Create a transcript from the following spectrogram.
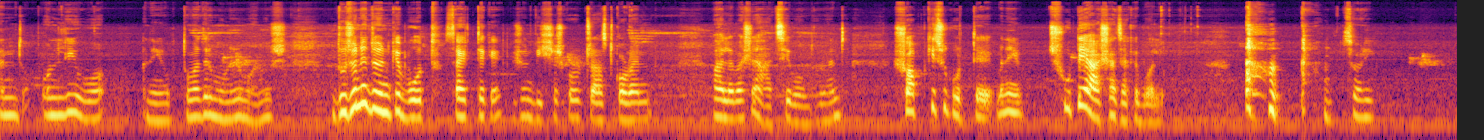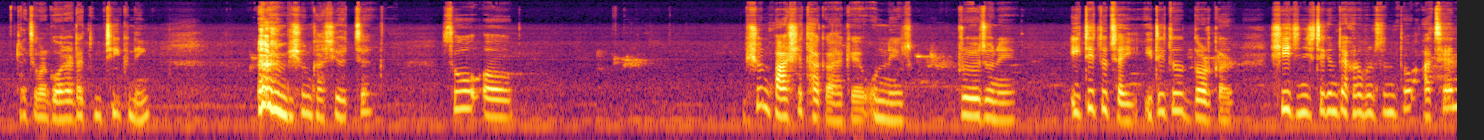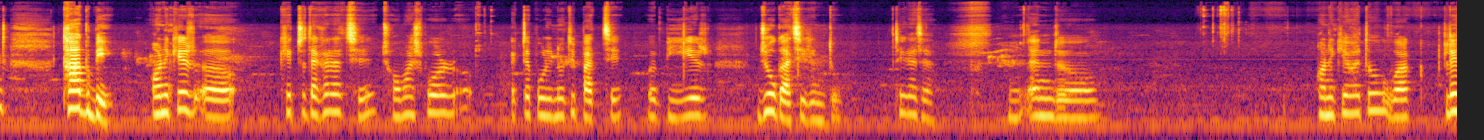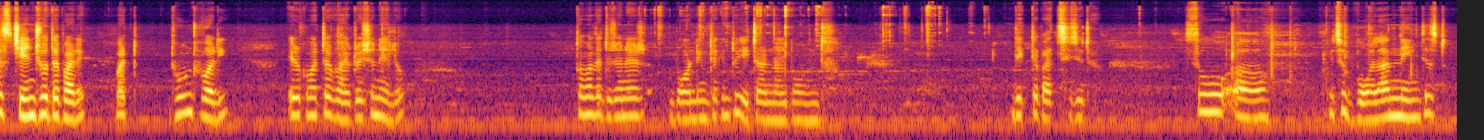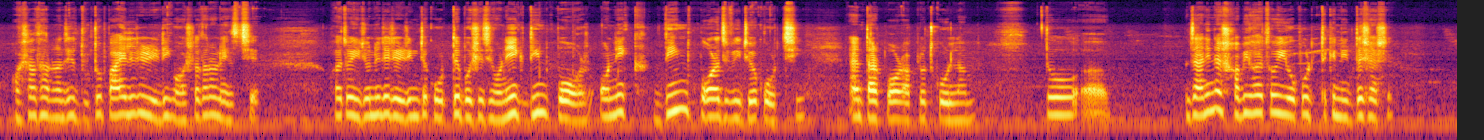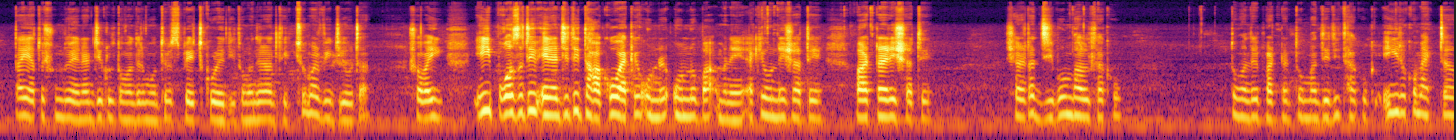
অ্যান্ড অনলি মানে তোমাদের মনের মানুষ দুজনে দুজনকে বোধ সাইড থেকে ভীষণ বিশ্বাস করো ট্রাস্ট করো অ্যান্ড ভালোবাসা আছে বন্ধু অ্যান্ড সব কিছু করতে মানে ছুটে আসা যাকে বলে। সরি তোমার গলাটা একদম ঠিক নেই। ভীষণ কাশি হচ্ছে। সো ভীষণ পাশে থাকা একে অন্যের প্রয়োজনে, এটাই তো চাই, এটাই তো দরকার। সেই জিনিসটা কিন্তু এখনও পর্যন্ত আছে। অ্যান্ড থাকবে। অনেকের ক্ষেত্রে দেখা যাচ্ছে ছ মাস পর একটা পরিণতি পাচ্ছে বা বিয়ের যোগ আছে কিন্তু, ঠিক আছে? অ্যান্ড অনেকে হয়তো ওয়ার্ক প্লেস চেঞ্জ হতে পারে বাট ডোন্ট ওয়ারি এরকম একটা ভাইব্রেশন এলো। তোমাদের দুজনের বন্ডিংটা কিন্তু এটার্নাল বন্ড দেখতে পাচ্ছি যেটা। সো কিছু বলার নেই জাস্ট অসাধারণ। আজকে দুটো পাইলেরই রিডিং অসাধারণ এসছে। হয়তো এই জন্য যে রিডিংটা করতে বসেছি, অনেক দিন পর, অনেক দিন পর আজ ভিডিও করছি অ্যান্ড তারপর আপলোড করলাম। তো জানি না, সবই হয়তো ওই ওপর থেকে নির্দেশ আসে। তাই এত সুন্দর এনার্জিগুলো তোমাদের মধ্যে স্প্রেড করে দিই। তোমাদের আর দেখছ আমার ভিডিওটা সবাই এই পজিটিভ এনার্জিতেই থাকো, একে অন্য অন্য মানে একে অন্যের সাথে পার্টনারের সাথে। সারাটা জীবন ভালো থাকো। তোমাদের পার্টনার তোমাদেরই থাকুক। এইরকম একটা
